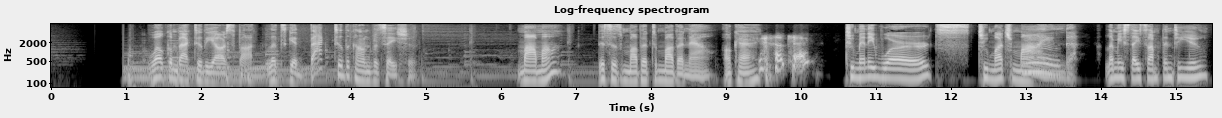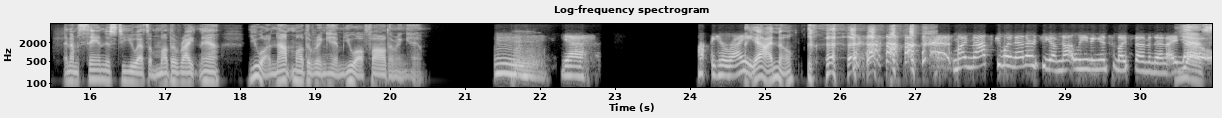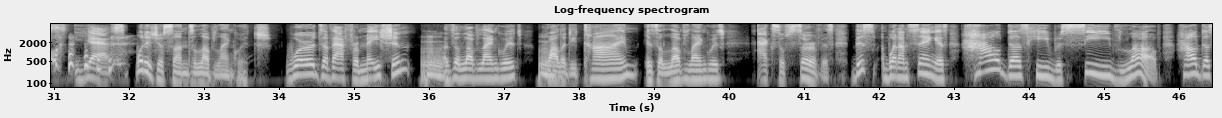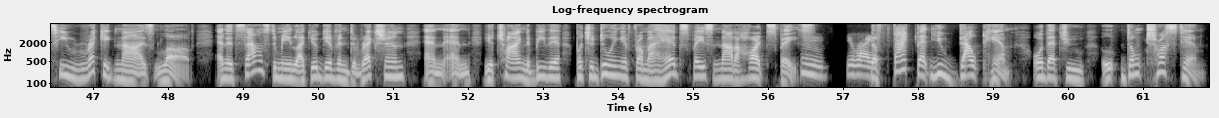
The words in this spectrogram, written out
Welcome back to the R Spot. Let's get back to the conversation. Mama, this is mother to mother now, okay? okay. Too many words, too much mind. Mm. Let me say something to you, and I'm saying this to you as a mother right now. You are not mothering him, you are fathering him. Mm. Yes. Uh, you're right. Yeah, I know. my masculine energy. I'm not leaning into my feminine. I know. Yes. yes. What is your son's love language? Words of affirmation mm. is a love language. Mm. Quality time is a love language. Acts of service. This, what I'm saying is, how does he receive love? How does he recognize love? And it sounds to me like you're giving direction and, and you're trying to be there, but you're doing it from a head space, not a heart space. Mm. You're right. The fact that you doubt him or that you don't trust him,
